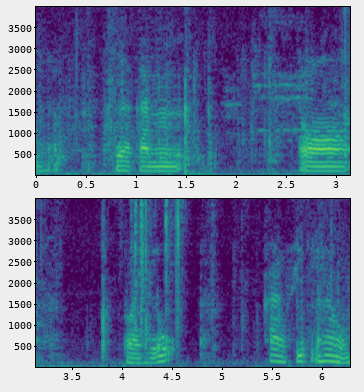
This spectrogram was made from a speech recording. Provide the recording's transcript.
นะครับ เพื่อกันต่อต่อยทะลุข้างซิปนะครับผม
